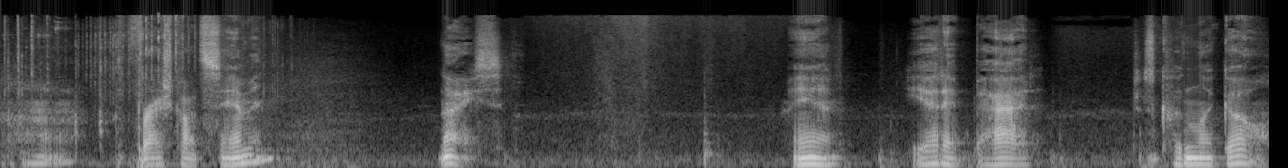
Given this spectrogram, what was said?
Huh. Fresh caught salmon? Nice. Man, he had it bad. Just couldn't let go.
